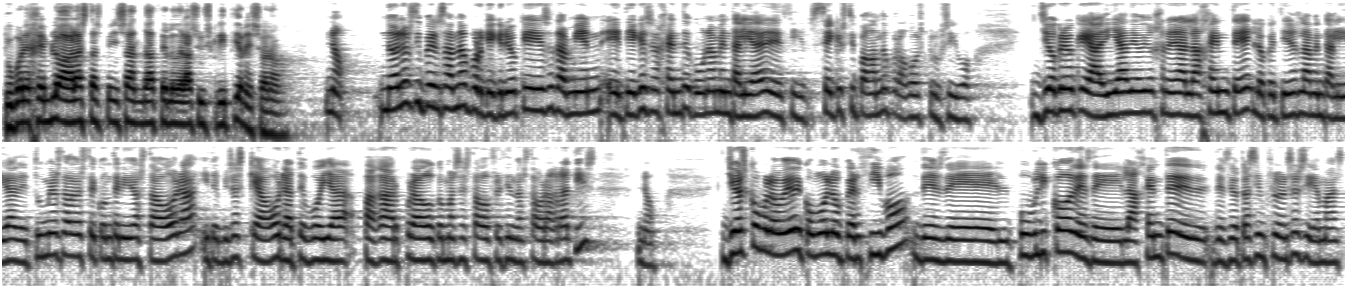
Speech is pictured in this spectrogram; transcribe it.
Tú, por ejemplo, ahora estás pensando hacer lo de las suscripciones o no? No, no lo estoy pensando porque creo que eso también eh, tiene que ser gente con una mentalidad de decir, sé que estoy pagando por algo exclusivo. Yo creo que a día de hoy en general la gente lo que tiene es la mentalidad de tú me has dado este contenido hasta ahora y te piensas que ahora te voy a pagar por algo que me has estado ofreciendo hasta ahora gratis. No. Yo es como lo veo y como lo percibo desde el público, desde la gente, de- desde otras influencers y demás.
